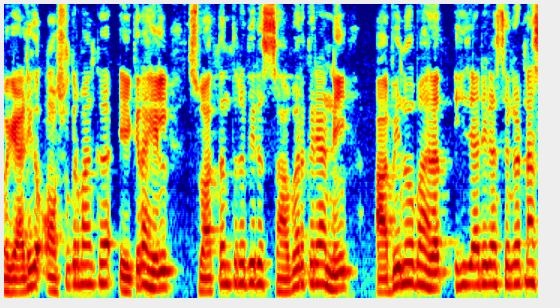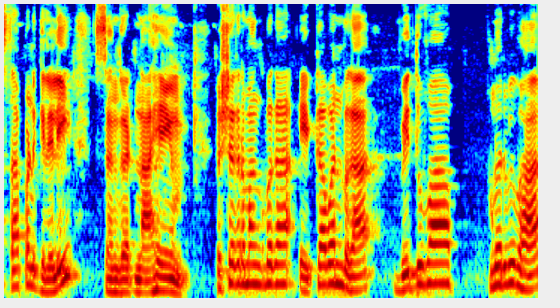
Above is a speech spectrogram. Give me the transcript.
बघा या ठिकाणी अंश क्रमांक एक राहील. स्वातंत्र्यवीर सावरकर यांनी अभिनव भारत ही या ठिकाणी संघटना स्थापन केलेली संघटना आहे. प्रश्न क्रमांक बघा एकावन्न बघा. विधवा पुनर्विवाह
